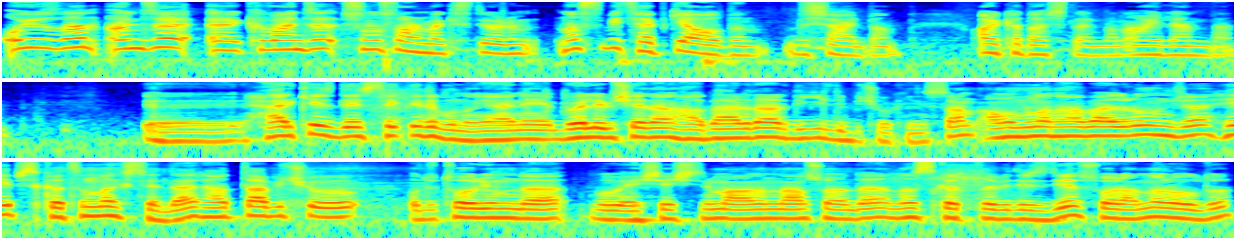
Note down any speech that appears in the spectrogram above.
O yüzden önce e, Kıvancı şunu sormak istiyorum. Nasıl bir tepki aldın dışarıdan, arkadaşlarından, ailenden? Ee, herkes destekledi bunu. Yani böyle bir şeyden haberdar değildi birçok insan. Ama bundan haberdar olunca hepsi katılmak istediler. Hatta birçoğu auditoriumda bu eşleştirme anından sonra da nasıl katılabiliriz diye soranlar oldu.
